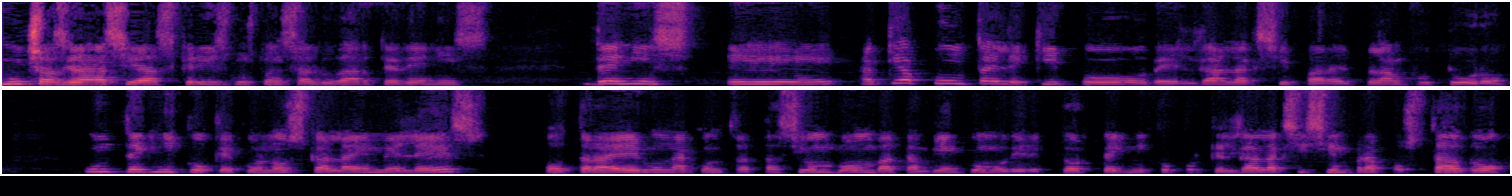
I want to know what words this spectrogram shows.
Muchas gracias, Chris. Gusto en saludarte, Denis. Denis, eh, ¿a qué apunta el equipo del Galaxy para el plan futuro? un técnico que conozca la MLS o traer una contratación bomba también como director técnico, porque el Galaxy siempre ha apostado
